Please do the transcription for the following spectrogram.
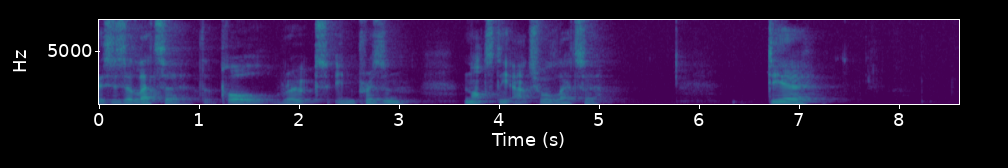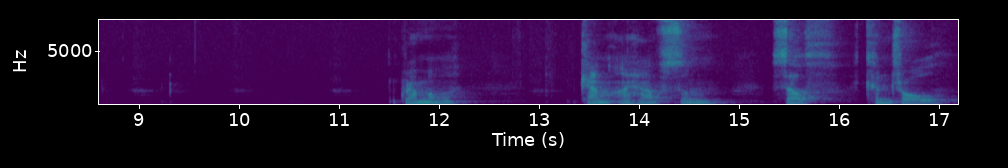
This is a letter that Paul wrote in prison, not the actual letter. Dear Grandmama, can I have some self control?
